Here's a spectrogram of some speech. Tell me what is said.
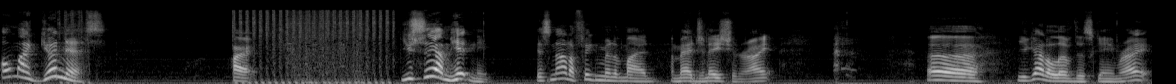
Oh my goodness! Alright. You see I'm hitting him. It's not a figment of my imagination, right? uh, you gotta love this game, right?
